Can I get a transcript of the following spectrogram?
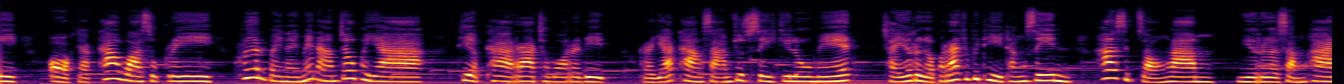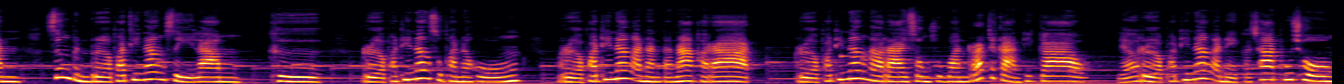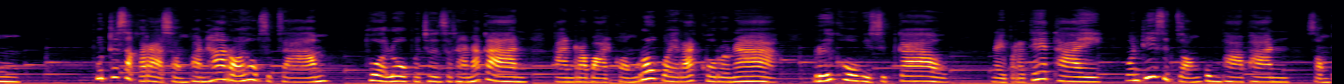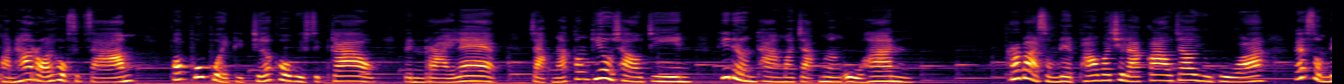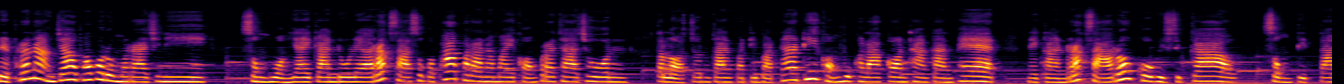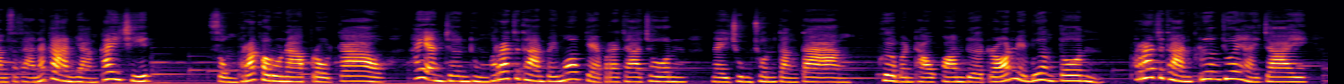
ออกจากท่าวาสุกรี เคลื่อนไปในแม่น้ำเจ้าพยา เทียบท่าราชวรดิต ระยะทาง 3.4 กิโลเมตร ใช้เรือพระราชพิธีทั้งสิ้น 52 ลำ มีเรือสำคัญ ซึ่งเป็นเรือพระที่นั่งสี่ลำ คือ เรือพระที่นั่งสุพรรณหงษ์ เรือพระที่นั่งอนันตนาคราช เรือพระที่นั่งนารายทรงสุบรรณรัชกาลที่ 9 และเรือพระที่นั่งอเนกชาติผู้ชง พุทธศักราช 2563 ทั่วโลกเผชิญสถานการณ์ การระบาดของโรคไวรัสโคโรนา หรือโควิด -19 ในประเทศไทยวันที่ 12 กุมภาพันธ์ 2563 พบผู้ป่วยติดเชื้อโควิด -19 เป็นรายแรก จากนักท่องเที่ยวชาวจีนที่เดินทางมาจากเมืองอู่ฮั่น พระบาทสมเด็จพระวชิรเกล้าเจ้าอยู่หัว และสมเด็จพระนางเจ้าพระบรมราชินีทรงห่วงใยการดูแลรักษาสุขภาพพรานามัยของประชาชน ตลอดจนการปฏิบัติหน้าที่ของบุคลากรทางการแพทย์ ในการรักษาโรคโควิด -19 ส่งติดตามสถานการณ์อย่างใกล้ชิด ส่งพระกรุณาโปรดเกล้าให้อัญเชิญถุงพระราชทานไปมอบแก่ประชาชนในชุมชนต่างๆ เพื่อบรรเทาความเดือดร้อนในเบื้องต้น พระราชทานเครื่องช่วยหายใจ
